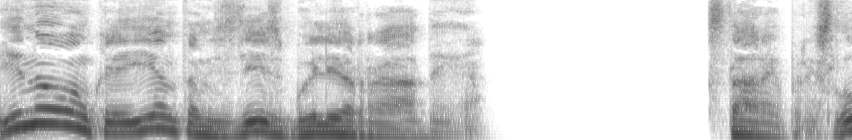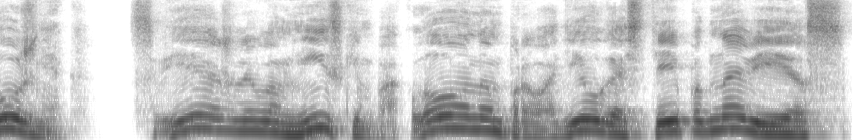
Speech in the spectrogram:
и новым клиентам здесь были рады. Старый прислужник с вежливым низким поклоном проводил гостей под навес,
